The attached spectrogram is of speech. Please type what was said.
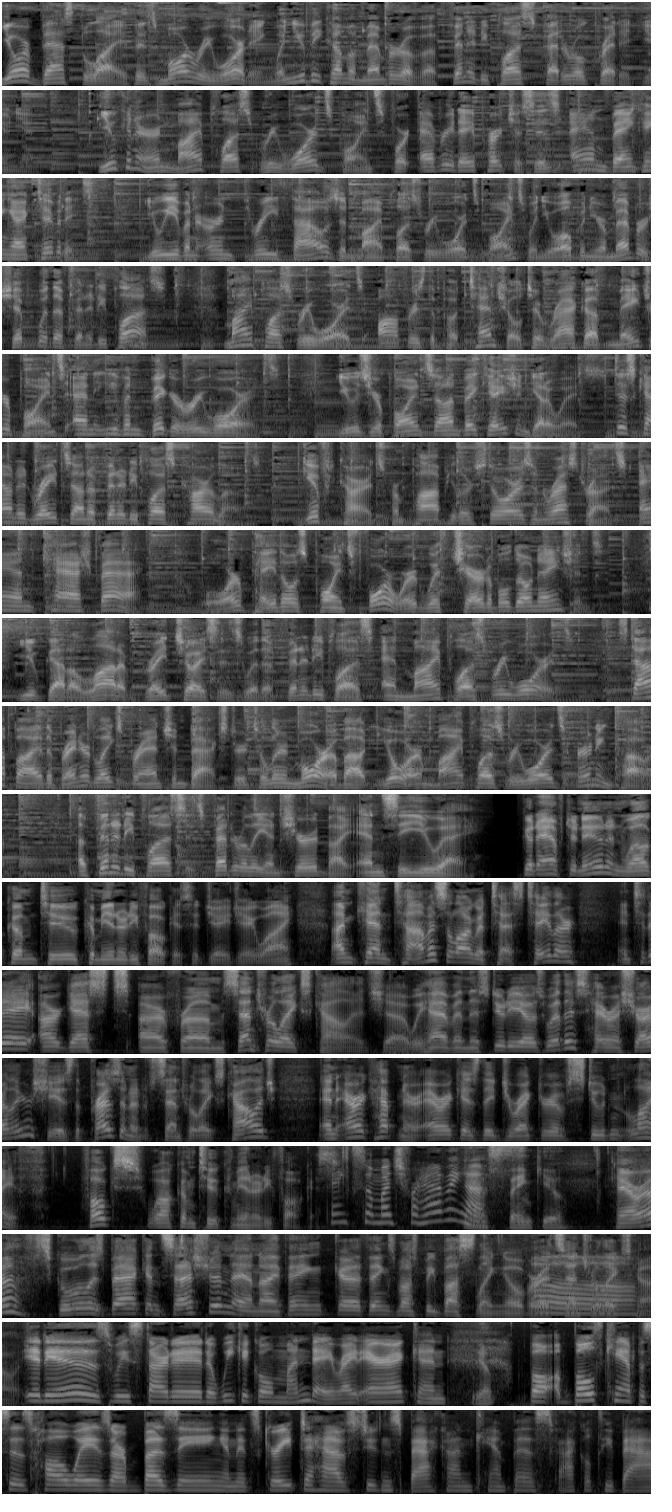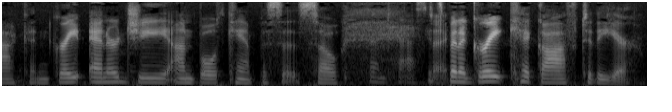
Your best life is more rewarding when you become a member of Affinity Plus Federal Credit Union. You can earn My Plus rewards points for everyday purchases and banking activities. You even earn 3,000 My Plus rewards points when you open your membership with Affinity Plus. My Plus Rewards offers the potential to rack up major points and even bigger rewards. Use your points on vacation getaways, discounted rates on Affinity Plus car loans, gift cards from popular stores and restaurants, and cash back. Or pay those points forward with charitable donations. You've got a lot of great choices with Affinity Plus and My Plus Rewards. Stop by the Brainerd Lakes branch in Baxter to learn more about your My Plus Rewards earning power. Affinity Plus is federally insured by NCUA. Good afternoon and welcome to Community Focus at JJY. I'm Ken Thomas along with Tess Taylor, and today our guests are from Central Lakes College. Uh, we have in the studios with us Hara Charlier, she is the president of Central Lakes College, and Eric Hepner. Eric is the director of student life. Folks, welcome to Community Focus. Thanks so much for having Yes, us. thank you. Hara, school is back in session, and I think uh, things must be bustling over at Central Lakes Oh, College. It is. We started a week ago Monday, right, Eric? And Yep. bo- both campuses' hallways are buzzing, and it's great to have students back on campus, faculty back, and great energy on both campuses. So Fantastic. it's been a great kickoff to the year.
